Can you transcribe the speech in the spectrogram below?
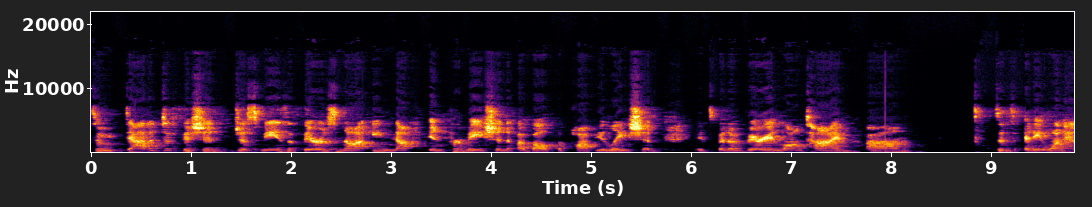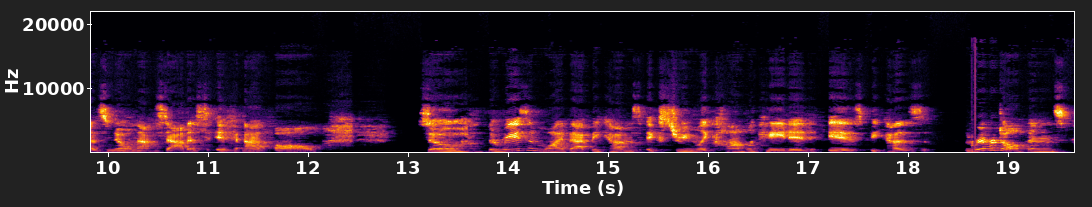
So data deficient just means that there is not enough information about the population. It's been a very long time. Um, since anyone has known that status, if at all. So the reason why that becomes extremely complicated is because the river dolphins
